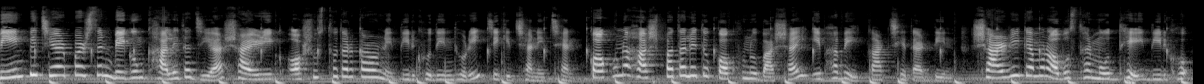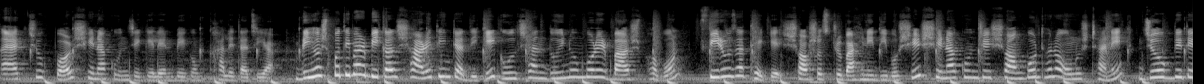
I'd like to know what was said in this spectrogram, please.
বিএনপি চেয়ারপারসন বেগম খালেদা জিয়া শারীরিক অসুস্থতার কারণে দীর্ঘদিন ধরেই চিকিৎসা নিচ্ছেন। কখনো হাসপাতালে তো কখনো বাসায়, এভাবেই কাটছে তার দিন। শারীরিক এমন অবস্থার মধ্যেই দীর্ঘ এক যুগ পর সেনাকুঞ্জে গেলেন বেগম খালেদা জিয়া। বৃহস্পতিবার বিকাল সাড়ে তিনটার দিকে গুলশান দুই নম্বরের বাসভবন ফিরোজা থেকে সশস্ত্র বাহিনী দিবসের সেনাকুঞ্জের সংবর্ধনা অনুষ্ঠানে যোগ দিতে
